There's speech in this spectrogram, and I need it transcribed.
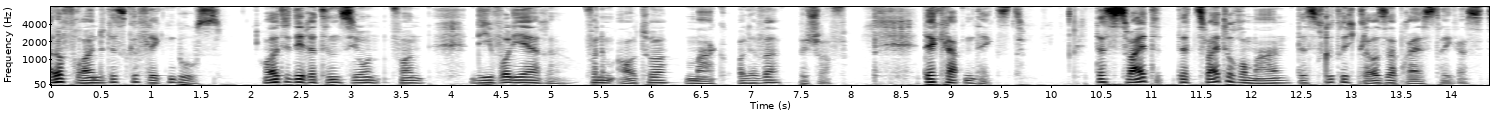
Hallo Freunde des gepflegten Buchs. Heute die Rezension von Die Voliere von dem Autor Mark Oliver Bischoff. Der Klappentext. Das zweite, der zweite Roman des Friedrich Klauser Preisträgers.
